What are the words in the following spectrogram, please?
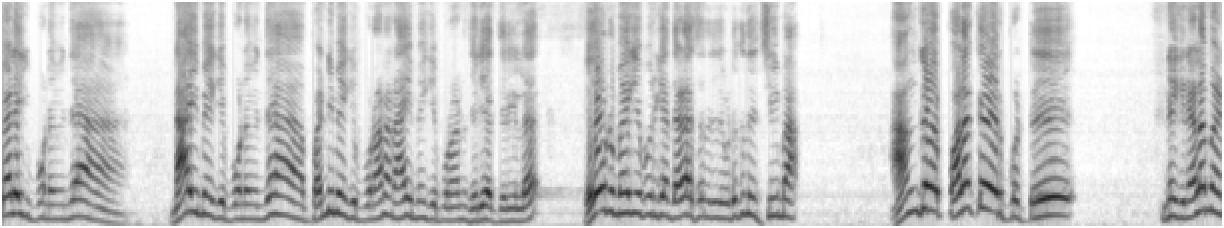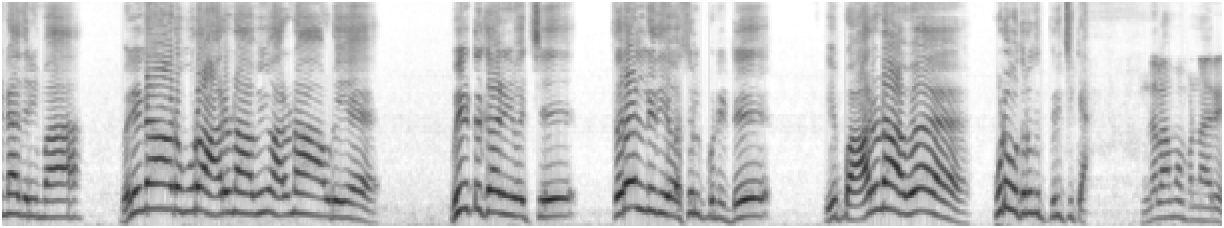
வேலைக்கு போனவன் தான் நாய் மேய்க்க போனவன் தான் பன்னி மேய்க்க போனானா நாய் மேய்க்க போனான்னு சரியா தெரியல. ஏதோ ஒன்று மேய்க்க போயிருக்கேன் தடா சந்திரசேகர் வீட்டுக்கு இந்த சீமா. அங்கே பழக்கம் ஏற்பட்டு இன்னைக்கு நிலைமை என்ன தெரியுமா? வெளிநாடு பூரா அருணாவையும் அருணாவுடைய வீட்டுக்காரியை வச்சு திரள் நிதியை வசூல் பண்ணிட்டு இப்போ அருணாவை குடும்பத்திலிருந்து பிரிச்சுட்டான். இதெல்லாமா பண்ணாரு.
